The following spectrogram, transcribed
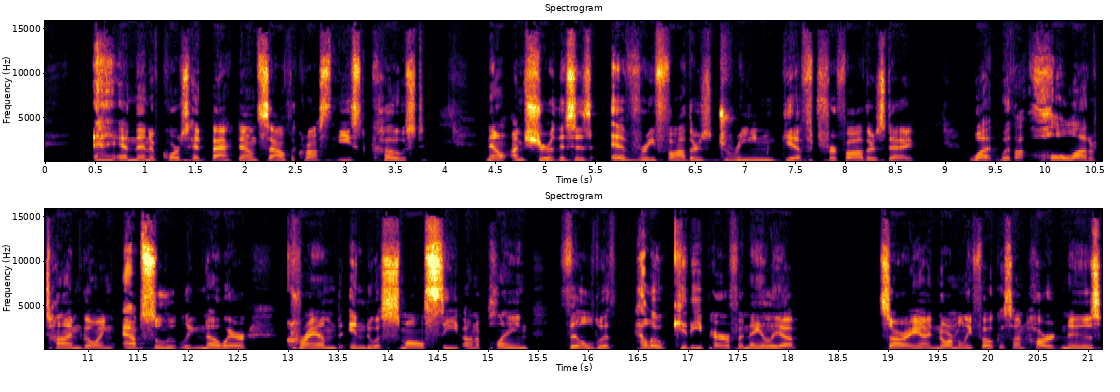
and then, of course, head back down south across the East Coast. Now, I'm sure this is every father's dream gift for Father's Day. What with a whole lot of time going absolutely nowhere, crammed into a small seat on a plane filled with Hello Kitty paraphernalia. Sorry, I normally focus on hard news,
